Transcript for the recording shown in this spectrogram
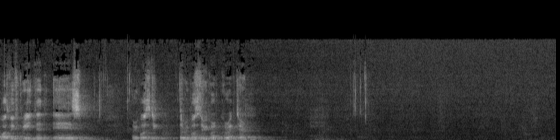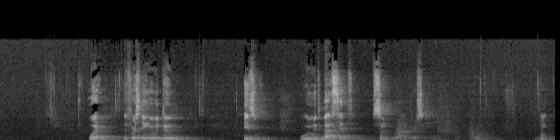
what we've created is a repository, a repository corrector where the first thing we would do is we would pass it some parameters. Um,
